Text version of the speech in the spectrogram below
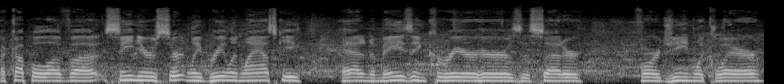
a couple of uh, seniors. Certainly, Breland Lasky had an amazing career here as a setter for Jean LeClaire.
